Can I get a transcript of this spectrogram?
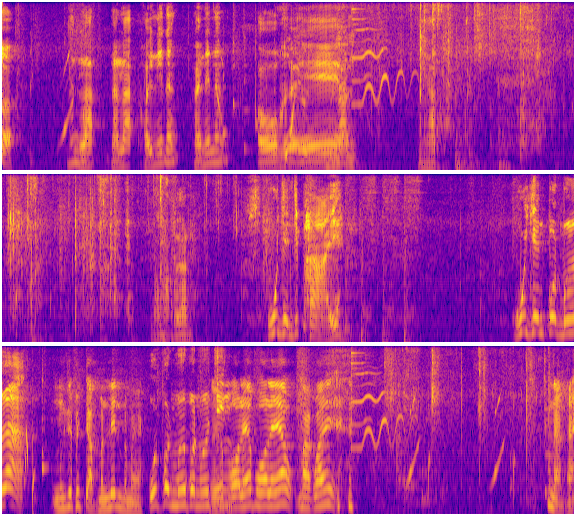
อนั่นละนั่นละขออีกนิดนึงขออีกนิดนึงโอเคนี่ครับเราหมักไว้ก่อนอู้เย็นจิบหายอู้เย็นปวดมืออะ มึงจะไปจับมันเล่นทำไมอุ้ยปวดมือปวดมือเอจริองพอแล้วพอแล้วหมักไว้ นั่นอะ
